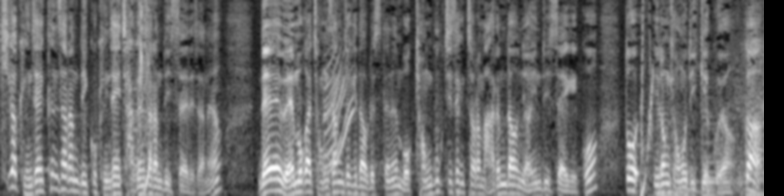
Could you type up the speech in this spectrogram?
키가 굉장히 큰 사람도 있고 굉장히 작은 사람도 있어야 되잖아요. 내 외모가 정상적이다 그랬을 때는 뭐 경국지생처럼 아름다운 여인도 있어야겠고 또 이런 경우도 있겠고요. 그러니까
